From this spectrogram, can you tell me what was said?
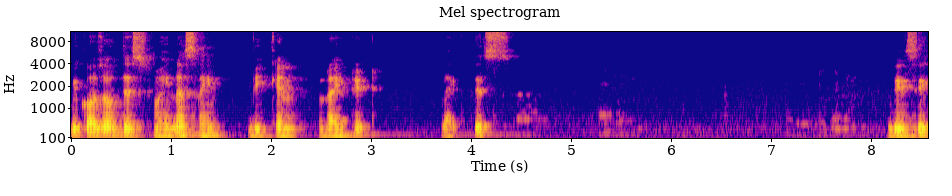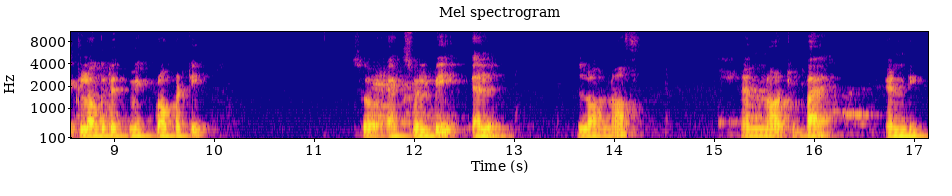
Because of this minus sign, we can write it like this. Basic logarithmic property. So x will be L ln of n naught by ND.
